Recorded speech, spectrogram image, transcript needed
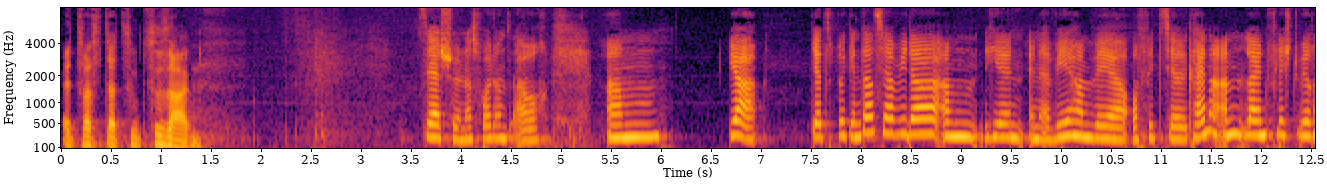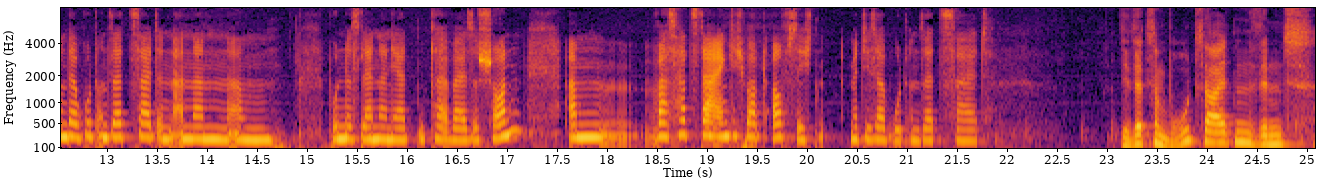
etwas dazu zu sagen. Sehr schön, das freut uns auch. Ähm, ja, jetzt beginnt das ja wieder. Ähm, hier in NRW haben wir ja offiziell keine Anleihenpflicht während der Brut- und Setzzeit, in anderen ähm, Bundesländern ja teilweise schon. Ähm, was hat es da eigentlich überhaupt auf sich mit dieser Brut- und Setzzeit? Die Setz- und Brutzeiten sind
